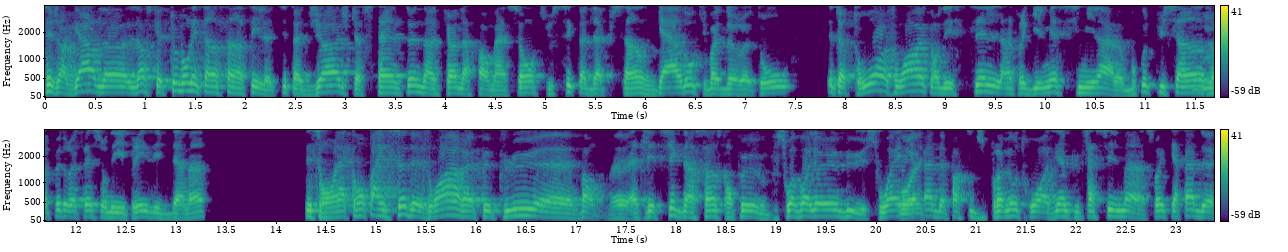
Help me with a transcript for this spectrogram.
je regarde là, lorsque tout le monde est en santé. Tu as Judge, tu as Stanton dans le cœur de la formation, tu sais que tu as de la puissance, Gallo qui va être de retour tu as trois joueurs qui ont des styles, entre guillemets, similaires. Beaucoup de puissance, mm-hmm. un peu de retrait sur des prises, évidemment. on accompagne ça de joueurs un peu plus euh, bon, euh, athlétiques dans le sens qu'on peut soit voler un but, soit être capable de partir du premier au troisième plus facilement, soit être capable de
